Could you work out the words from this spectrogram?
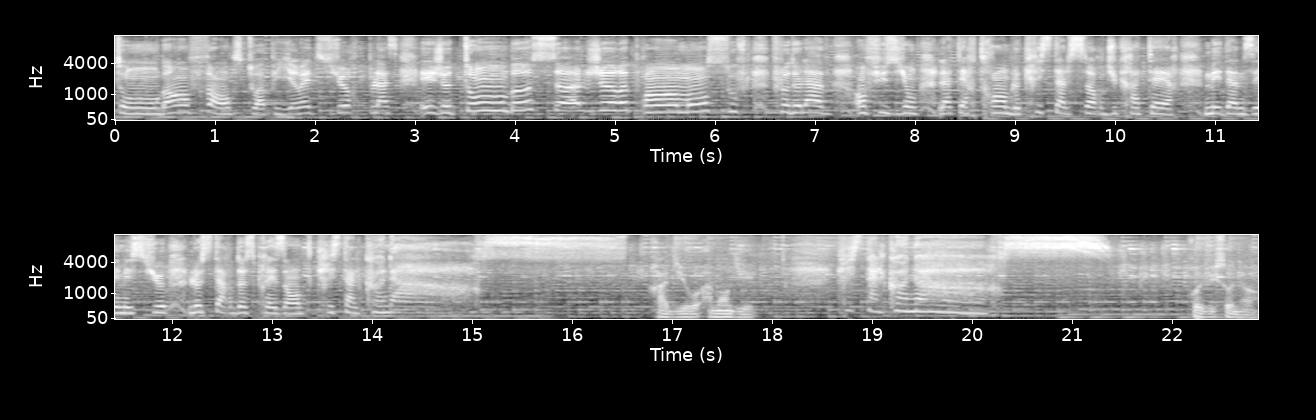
tombe en fente. Toi, pirouette sur place et je tombe au sol. Je reprends mon souffle, flot de lave en fusion. La terre tremble, cristal sort du cratère. Mesdames et messieurs, le Stardust présente Crystal Connors. Radio Amandier. Crystal Connors. Revue sonore.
